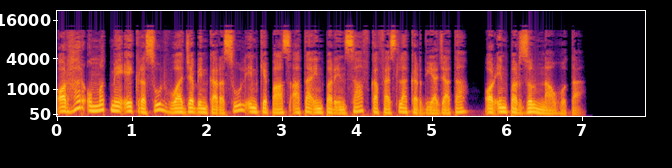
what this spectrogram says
اور ہر امت میں ایک رسول ہوا جب ان کا رسول ان کے پاس آتا ان پر انصاف کا فیصلہ کر دیا جاتا اور ان پر ظلم نہ ہوتا۔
